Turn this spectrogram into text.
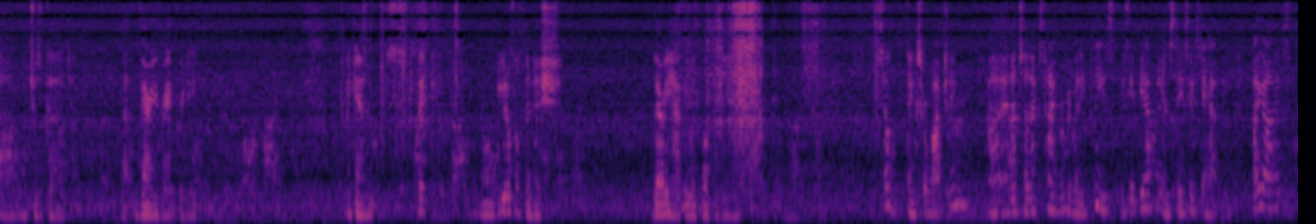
uh, which was good. But very, very pretty. Again, quick, beautiful finish. Very happy with both of these. So, thanks for watching. Uh, and until next time, everybody, please be safe, be happy, and stay safe, stay happy. Bye, guys.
